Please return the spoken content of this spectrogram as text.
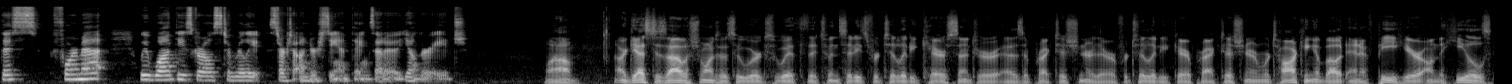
this format. We want these girls to really start to understand things at a younger age. Wow. Our guest is Alice Schwantes, who works with the Twin Cities Fertility Care Center as a practitioner there, a fertility care practitioner. And we're talking about NFP here on the heels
